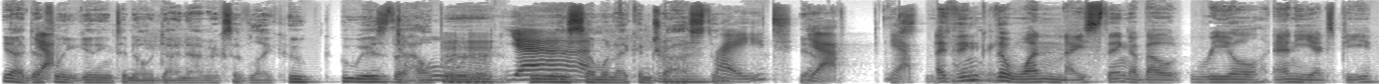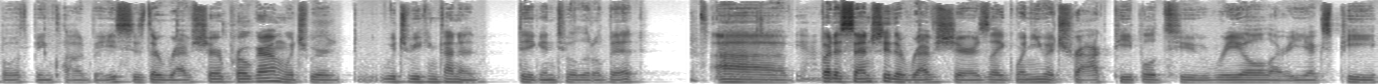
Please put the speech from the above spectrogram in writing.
yeah, definitely getting to know dynamics of like who who is the helper, Totally. who Yeah. is someone I can mm-hmm. trust. and- right. yeah. yeah. Yeah, I think the one nice thing about Real and EXP, both being cloud based, is the rev share program, which we're which we can kind of dig into a little bit. That's very Uh, yeah. But essentially, the rev share is like when you attract people to Real or EXP,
